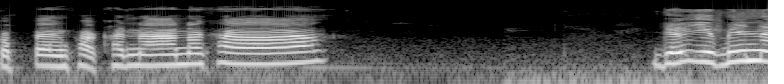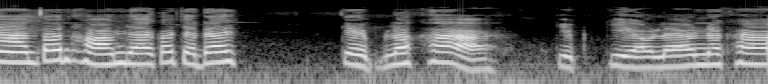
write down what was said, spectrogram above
กับแปลงผักคะน้านะคะ เดี๋ยวอีกไม่นานต้นหอมยายก็จะได้เก็บแล้วค่ะ เก็บเกี่ยวแล้วนะคะ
